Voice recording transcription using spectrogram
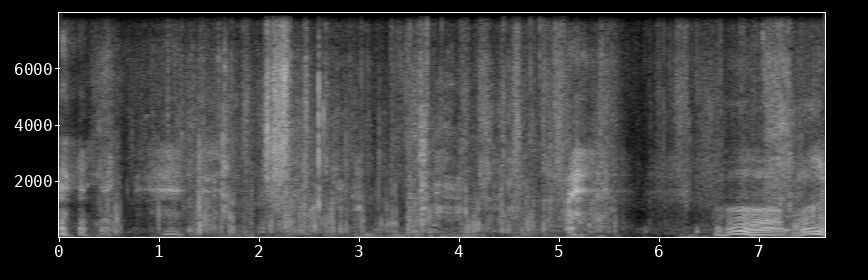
Oh,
